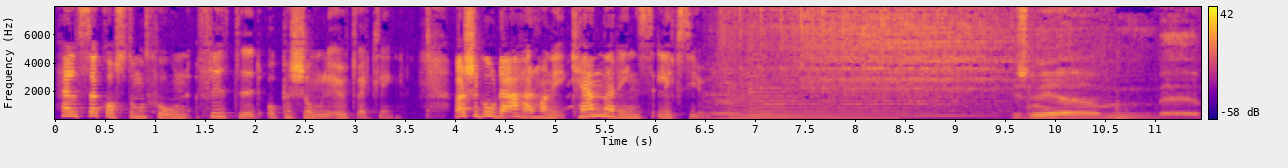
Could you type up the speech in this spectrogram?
hälsa, kost och motion, fritid och personlig utveckling. Varsågoda, här har ni Ken Rings livshjul. Just nu är jag, eh,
